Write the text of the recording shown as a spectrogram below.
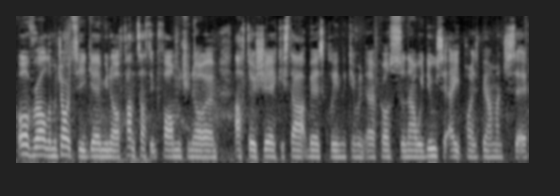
overall the majority of the game, you know, fantastic performance, you know, um, after a shaky start basically in the current uh, process so now we do sit 8 points behind Manchester City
